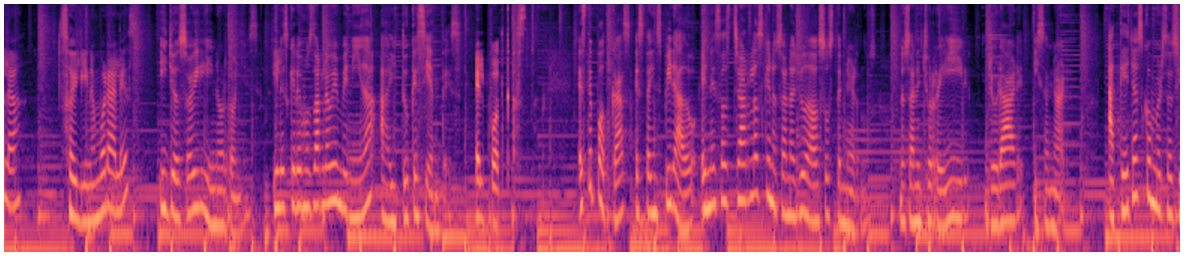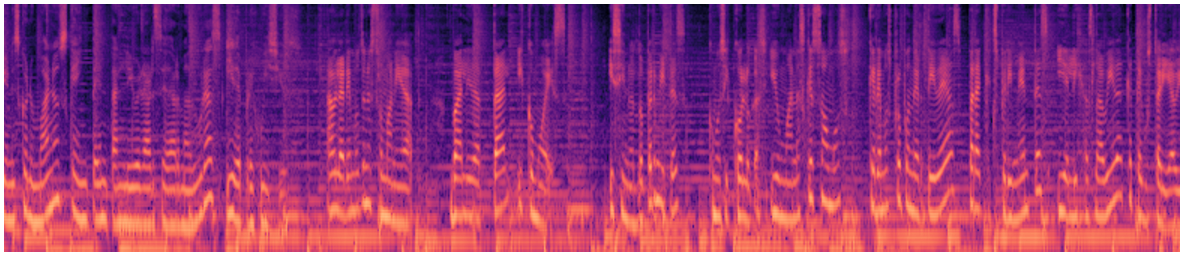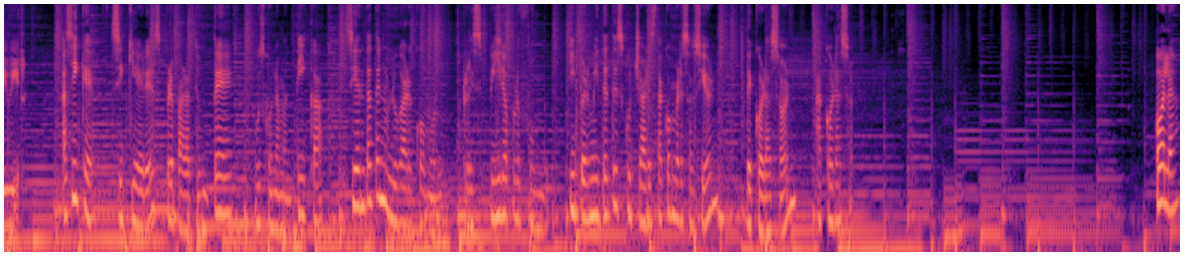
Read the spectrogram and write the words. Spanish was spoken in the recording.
Hola, soy Lina Morales y yo soy Lina Ordóñez y les queremos dar la bienvenida a ¿Y tú qué sientes? El podcast. Este podcast está inspirado en esas charlas que nos han ayudado a sostenernos, nos han hecho reír, llorar y sanar. Aquellas conversaciones con humanos que intentan liberarse de armaduras y de prejuicios. Hablaremos de nuestra humanidad, válida tal y como es. Y si nos lo permites, como psicólogas y humanas que somos, queremos proponerte ideas para que experimentes y elijas la vida que te gustaría vivir. Así que, si quieres, prepárate un té, busca una mantica, siéntate en un lugar cómodo, respira profundo y permítete escuchar esta conversación de corazón a corazón. Hola,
